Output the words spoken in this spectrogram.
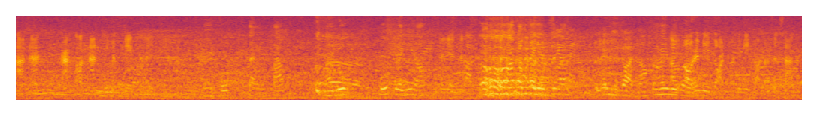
ถานะณตอนนั้นที่มันเป็นอะไรอย่างเงี้ยมีปุ๊บแต่งปั๊บมีลูกปุ๊บอะไรอย่างงี้เนาะใจเย็นนะอ๋อต้องใจเย็นใช่ไหมให้มีก่อนเนาะต้องให้มีเอาก่อเอาน ให้มีก่อนเอาให้มีก่อนแล้วศึกษากัน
